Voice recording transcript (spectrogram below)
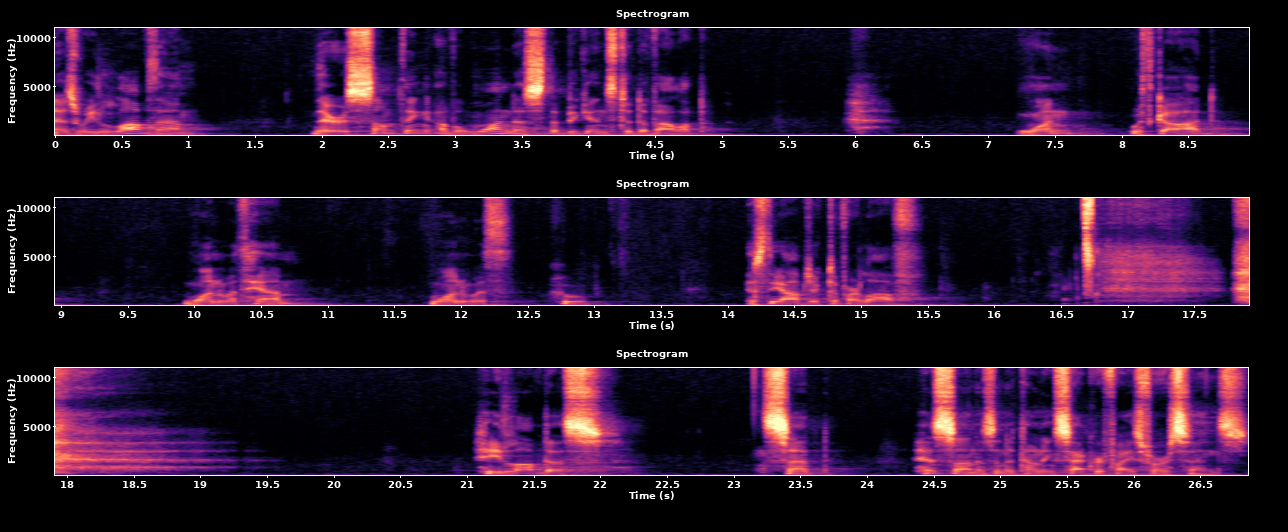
as we love them, there is something of a oneness that begins to develop. One with God, one with Him, one with who is the object of our love. He loved us, sent his Son as an atoning sacrifice for our sins.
